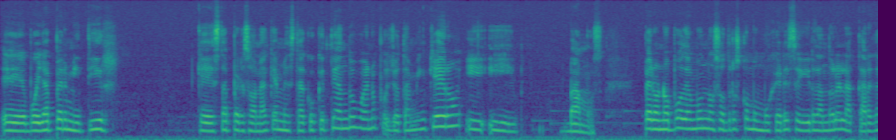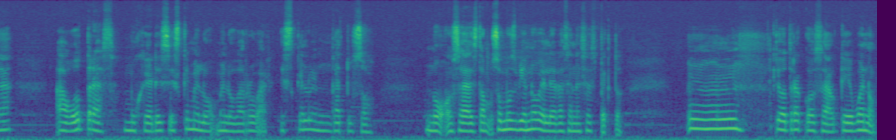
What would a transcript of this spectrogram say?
eh, voy a permitir que esta persona que me está coqueteando, bueno, pues yo también quiero y, vamos. Pero no podemos nosotros como mujeres seguir dándole la carga a otras mujeres, es que me lo, me lo va a robar, es que lo engatusó. No, o sea, estamos, somos bien noveleras en ese aspecto. Mm, ¿Qué otra cosa? Ok, bueno,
